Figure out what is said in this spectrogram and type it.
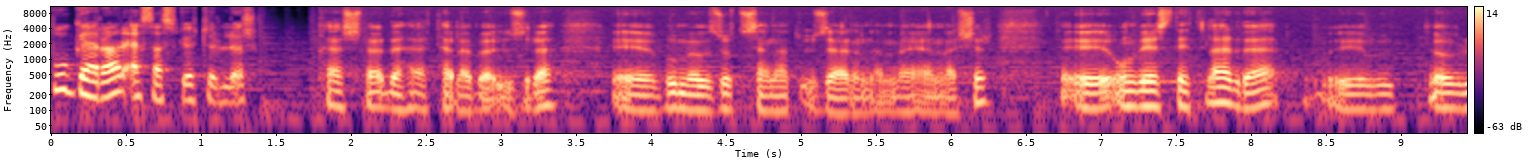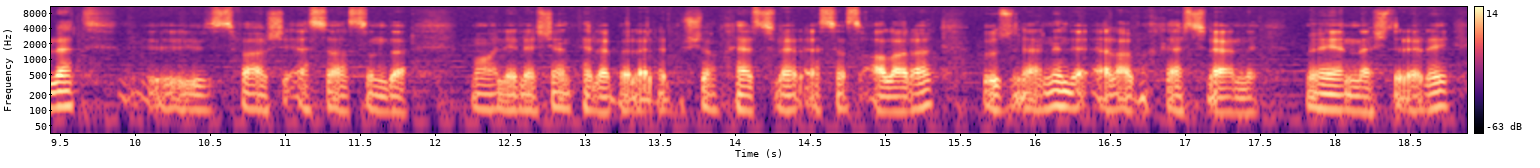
bu qərar əsas götürülür. Xərclər də hər tələbə üzrə e, bu mövcud sənəd üzərindən müəyyənləşir. E, universitetlər də e, dövlət sifarişi əsasında maliyyələşən tələbələrə düşən xərclər əsas alaraq özlərinin də əlavə xərclərini müəyyənləşdirərək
